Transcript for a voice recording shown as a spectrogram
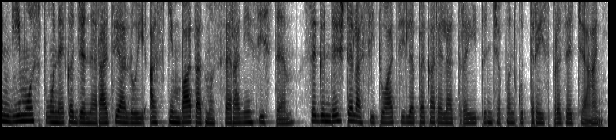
Când Imo spune că generația lui a schimbat atmosfera din sistem, se gândește la situațiile pe care le-a trăit începând cu 13 ani.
